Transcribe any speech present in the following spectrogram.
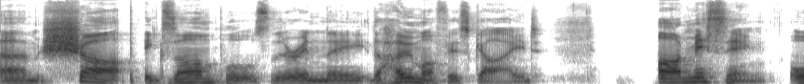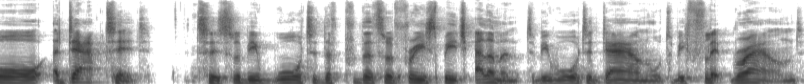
um, sharp examples that are in the, the Home Office guide are missing or adapted to sort of be watered, the, the sort of free speech element to be watered down or to be flipped round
